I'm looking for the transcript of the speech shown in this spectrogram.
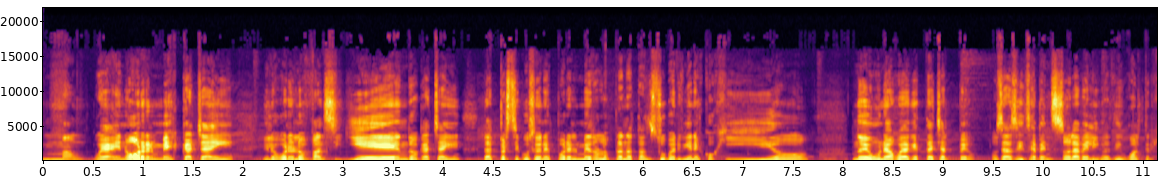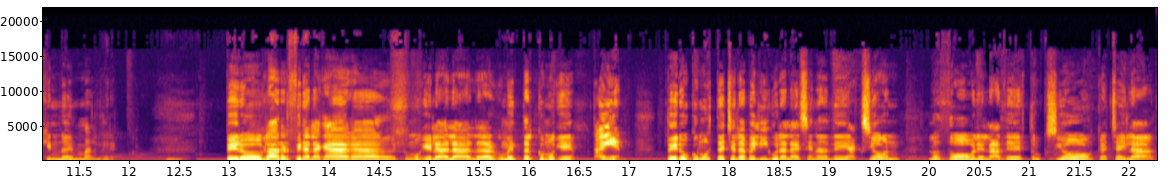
ma- weas enormes, ¿cachai? Y los buenos los van siguiendo, ¿cachai? Las persecuciones por el metro, los planos están súper bien escogidos. No es una wea que está hecha al peo. O sea, si se pensó la película. es decir, Walter Hill no es mal director. Pero claro, al final la caga, como que la, la- la argumental como que está bien. Pero cómo está hecha la película, las escenas de acción, los dobles, las de destrucción, ¿cachai? La,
